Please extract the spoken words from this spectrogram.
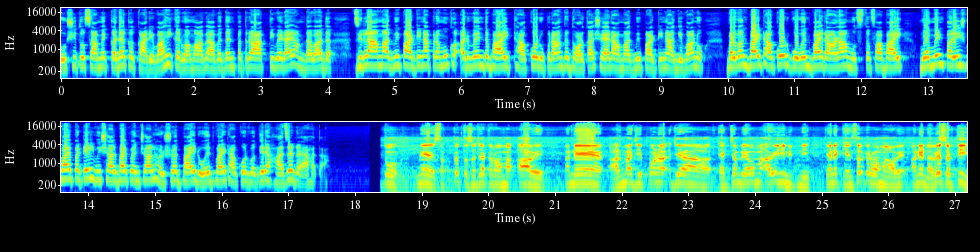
દોષિતો સામે કડક કાર્યવાહી કરવામાં આવે. આવેદનપત્ર આપતી વેળાએ અમદાવાદ જિલ્લા આમ આદમી પાર્ટીના પ્રમુખ અરવિંદભાઈ ઠાકોર ઉપરાંત ધોળકા શહેર આમ આદમી પાર્ટીના આગેવાનો બળવંતભાઈ ઠાકોર, ગોવિંદભાઈ રાણા, મુસ્તફાભાઈ મોમેન, પરેશભાઈ પટેલ, વિશાલભાઈ પંચાલ, હર્ષદભાઈ રોહિતભાઈ ઠાકોર વગેરે હાજર રહ્યા હતા. તો ને સખત સજા કરવામાં આવે અને હાલમાં જે પણ જે એક્ઝામ લેવામાં આવી છે નીટની તેને કેન્સલ કરવામાં આવે અને નવેસરથી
